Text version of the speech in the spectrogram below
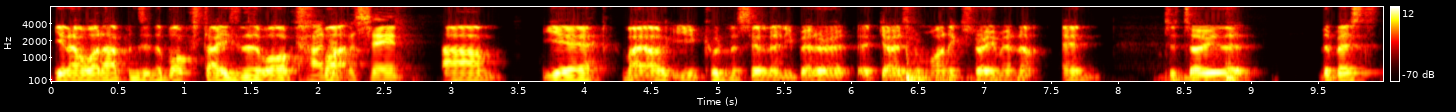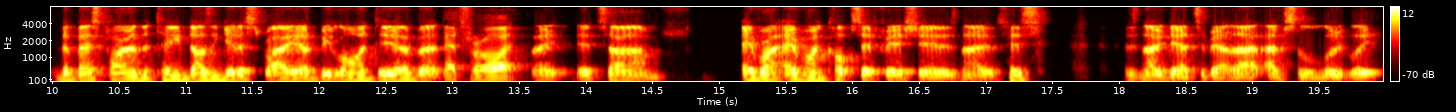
you know what happens in the box stays in the box. Hundred percent. Um, yeah, mate, you couldn't have said it any better. It, it, goes from one extreme, and and to tell you that the best the best player on the team doesn't get a spray, I'd be lying to you. But that's right. It's um everyone everyone cops their fair share. There's no there's there's no doubts about that. Absolutely.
